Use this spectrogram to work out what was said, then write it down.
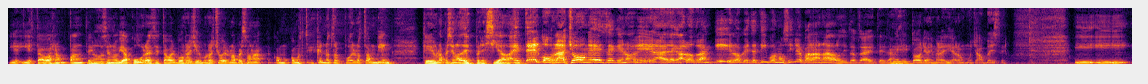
Y, y estaba rampante. No, Entonces no. había cura, estaba el borracho. Y el borracho era una persona, como, como es que en nuestros pueblos también, que es una persona despreciada. Este es el borrachón ese que no mira, déjalo tranquilo, que este tipo no sirve para nada. Los o sea, te dan esa Sí. historia y me la dijeron muchas veces. Y, y,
